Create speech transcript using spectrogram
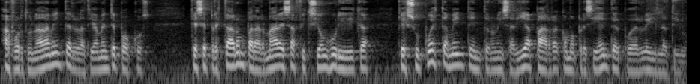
afortunadamente relativamente pocos, que se prestaron para armar esa ficción jurídica que supuestamente entronizaría a Parra como presidente del Poder Legislativo.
